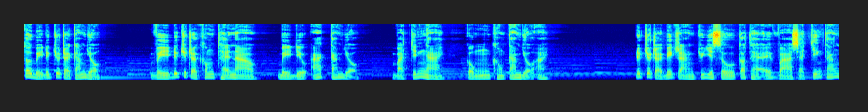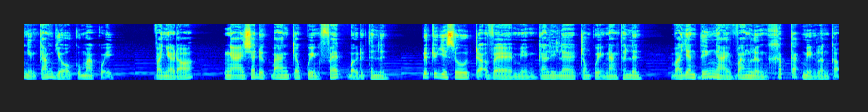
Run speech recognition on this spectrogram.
Tôi bị Đức Chúa Trời cám dỗ Vì Đức Chúa Trời không thể nào bị điều ác cám dỗ Và chính Ngài cũng không cám dỗ ai Đức Chúa Trời biết rằng Chúa Giêsu có thể và sẽ chiến thắng những cám dỗ của ma quỷ và nhờ đó, Ngài sẽ được ban cho quyền phép bởi Đức Thánh Linh. Đức Chúa Giêsu trở về miền Galilee trong quyền năng Thánh Linh và danh tiếng Ngài vang lừng khắp các miền lân cận.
